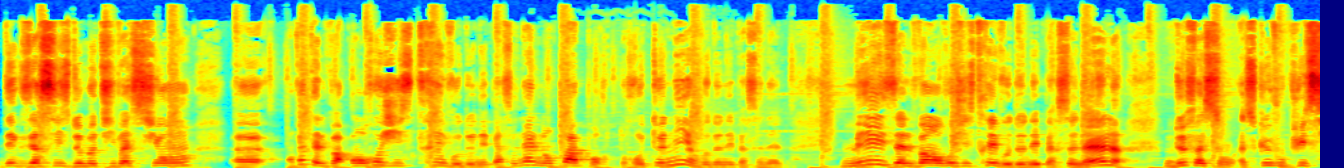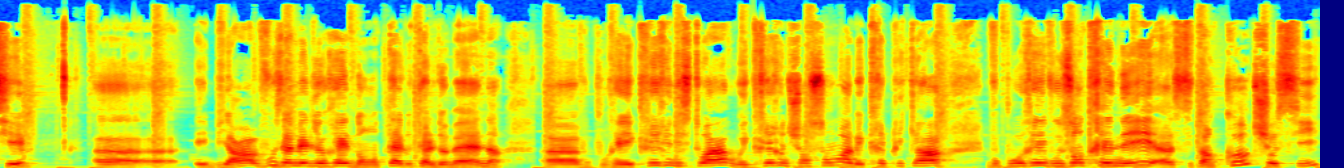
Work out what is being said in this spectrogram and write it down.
d'exercices de motivation. Euh, en fait, elle va enregistrer vos données personnelles, non pas pour retenir vos données personnelles, mais elle va enregistrer vos données personnelles de façon à ce que vous puissiez euh, eh bien, vous améliorer dans tel ou tel domaine. Euh, vous pourrez écrire une histoire ou écrire une chanson avec Replica. Vous pourrez vous entraîner. Euh, c'est un coach aussi.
